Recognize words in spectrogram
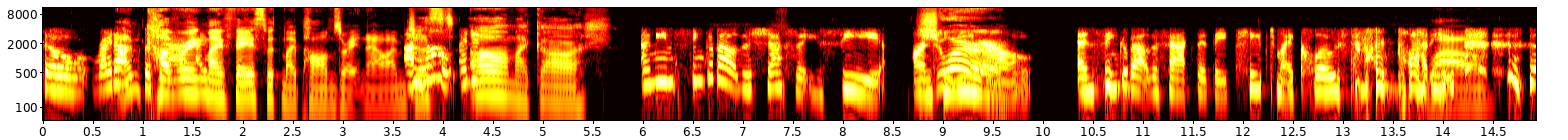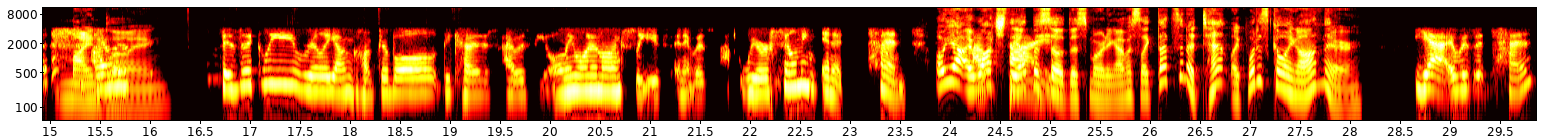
So right off I'm covering I- my face with my palms right now. I'm know, just, just- oh my gosh. I mean, think about the chefs that you see on Sure. TV now. And think about the fact that they taped my clothes to my body. Wow. Mind blowing. physically really uncomfortable because I was the only one in long sleeves and it was we were filming in a tent. Oh yeah, I watched the episode this morning. I was like, that's in a tent. Like, what is going on there? Yeah, it was a tent.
